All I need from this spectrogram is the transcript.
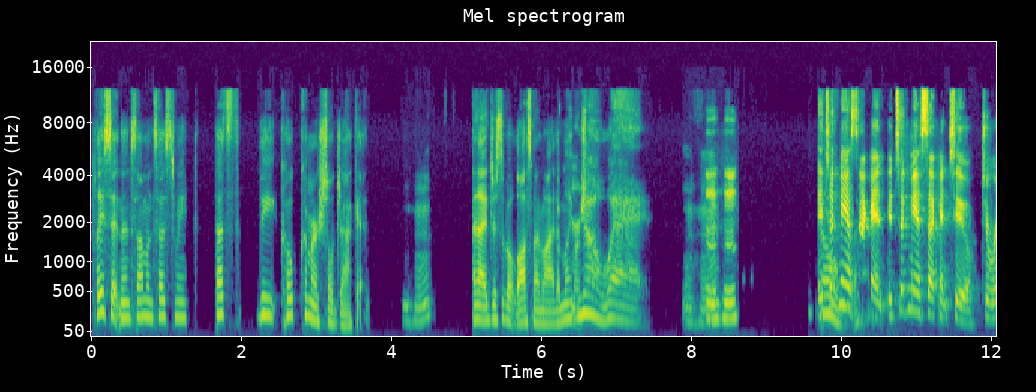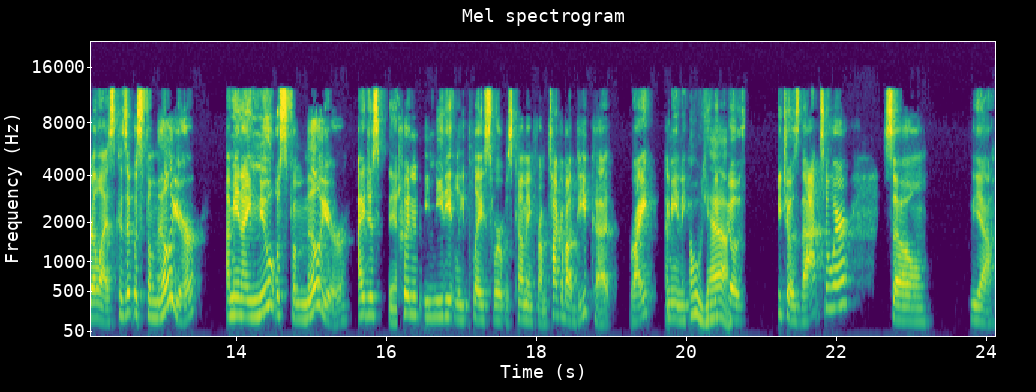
place it. And then someone says to me, "That's the Coke commercial jacket," mm-hmm. and I just about lost my mind. I'm like, "No way." Mm-hmm. Mm-hmm. It took me a second. It took me a second too to realize because it was familiar. I mean, I knew it was familiar. I just yeah. couldn't immediately place where it was coming from. Talk about deep cut, right? I mean, oh yeah, he chose, he chose that to wear. So, yeah.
